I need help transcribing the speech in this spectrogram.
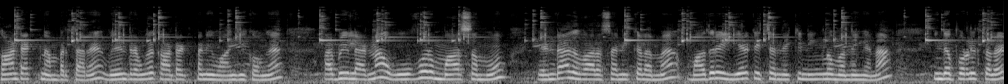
காண்டாக்ட் நம்பர் தரேன். வேண்டவங்க காண்டாக்ட் பண்ணி வாங்கிக்கோங்க. அப்படி இல்லாட்டினா ஒவ்வொரு மாதமும் ரெண்டாவது வார சனிக்கிழமை மதுரை இயற்கை சந்தைக்கு நீங்களும் வந்தீங்கன்னா இந்த பொருட்களை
